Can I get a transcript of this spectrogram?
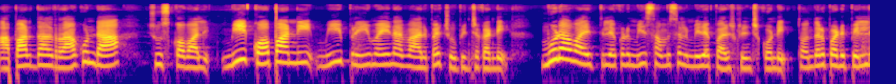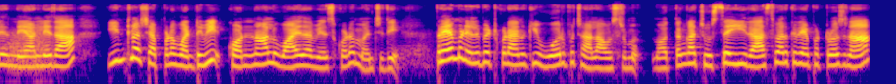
అపార్థాలు రాకుండా చూసుకోవాలి. మీ కోపాన్ని మీ ప్రియమైన వారిపై చూపించకండి. మూడవ వ్యక్తి లేకుండా మీ సమస్యలు మీరే పరిష్కరించుకోండి. తొందరపడి పెళ్ళి నిర్ణయాలు లేదా ఇంట్లో చెప్పడం వంటివి కొన్నాళ్ళు వాయిదా వేసుకోవడం మంచిది. ప్రేమ నిలబెట్టుకోవడానికి ఓర్పు చాలా అవసరము. మొత్తంగా చూస్తే ఈ రాశి వారికి రేపటి రోజున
